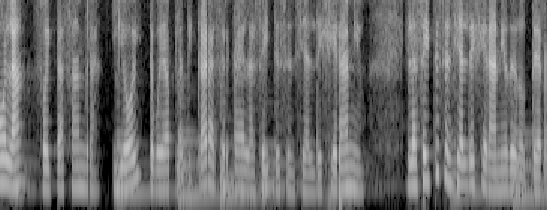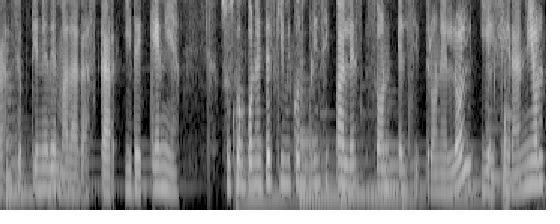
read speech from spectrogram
Hola, soy Cassandra y hoy te voy a platicar acerca del aceite esencial de geranio. El aceite esencial de geranio de doTERRA se obtiene de Madagascar y de Kenia. Sus componentes químicos principales son el citronelol y el geraniol.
